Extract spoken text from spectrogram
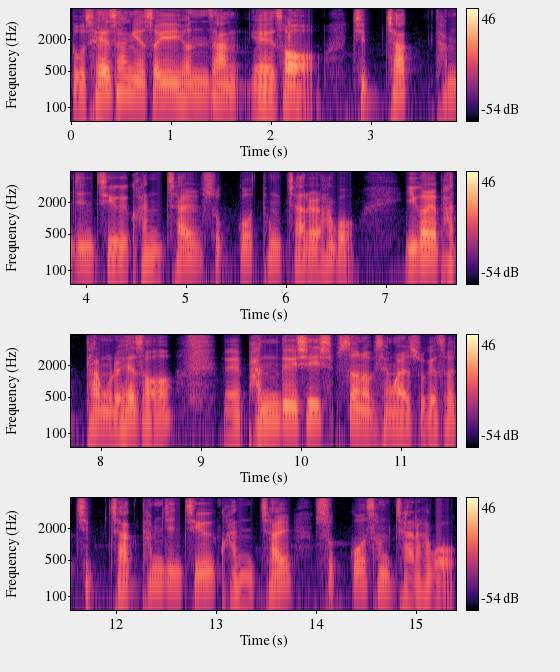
또 세상에서의 현상에서 집착, 탐진치의 관찰, 숙고, 통찰을 하고 이걸 바탕으로 해서 예, 반드시 십선업 생활 속에서 집착, 탐진치의 관찰, 숙고, 성찰하고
